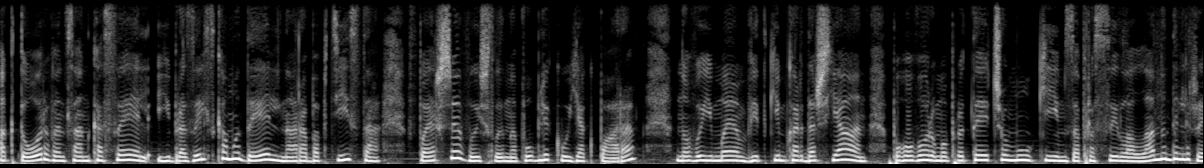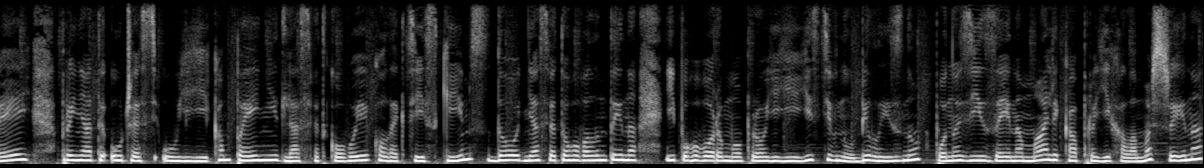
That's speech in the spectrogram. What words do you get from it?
Актор Венсан Касель і бразильська модель Нара Баптіста вперше вийшли на публіку як пара. Новий мем від Кім Кардаш'ян. Поговоримо про те, чому Кім запросила Лану Дель Рей прийняти участь у її кампанії для святкової колекції Skims до Дня Святого Валентина. І поговоримо про її їстівну білизну. По нозі Зейна Маліка проїхала машина.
